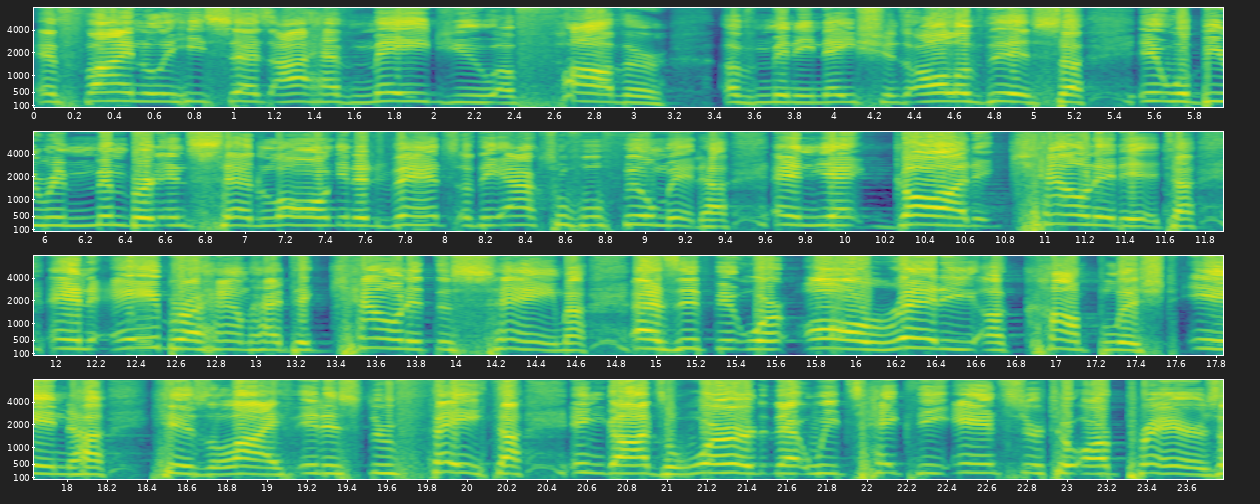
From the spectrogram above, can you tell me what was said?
And finally, he says, I have made you a father of many nations. All of this, uh, it will be remembered and said long in advance of the actual fulfillment. Uh, and yet God counted it. Uh, and Abraham had to count it the same uh, as if it were already accomplished in uh, his life. It is through faith uh, in God's word that we take the answer to our prayers.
